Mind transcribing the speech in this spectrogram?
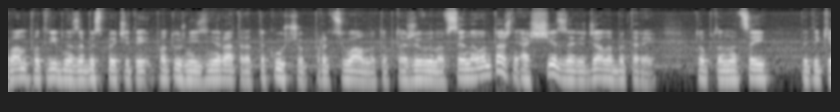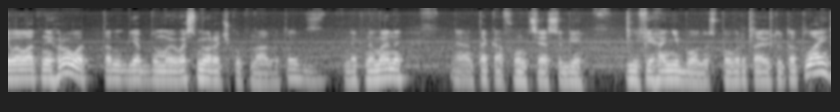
вам потрібно забезпечити потужність генератора таку, щоб працювало, тобто живило все навантаження, а ще заряджала батарею. Тобто на цей 5 кВт гровод, там, я б думаю, восьмерочку б надо. То, як на мене, така функція собі ніфіга ні бонус. Повертаю тут apply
